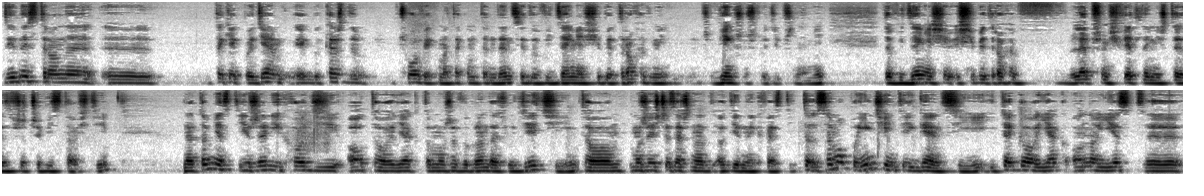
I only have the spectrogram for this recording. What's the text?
Z jednej strony, yy, tak jak powiedziałem, jakby każdy człowiek ma taką tendencję do widzenia siebie trochę, czy większość ludzi przynajmniej, do widzenia siebie trochę w lepszym świetle niż to jest w rzeczywistości. Natomiast jeżeli chodzi o to, jak to może wyglądać u dzieci, to może jeszcze zacznę od, od jednej kwestii. To samo pojęcie inteligencji i tego, jak ono jest y,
